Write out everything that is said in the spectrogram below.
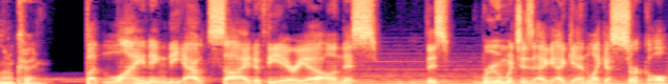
Okay. But lining the outside of the area on this this room, which is again like a circle,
